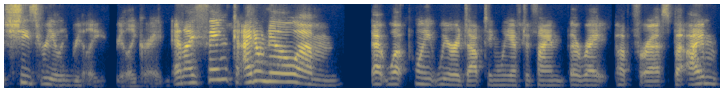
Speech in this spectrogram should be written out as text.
she's really, really, really great. And I think I don't know um at what point we're adopting, we have to find the right pup for us. But I'm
